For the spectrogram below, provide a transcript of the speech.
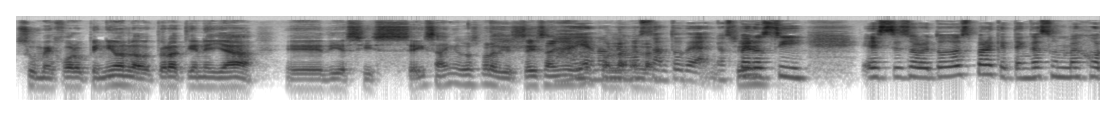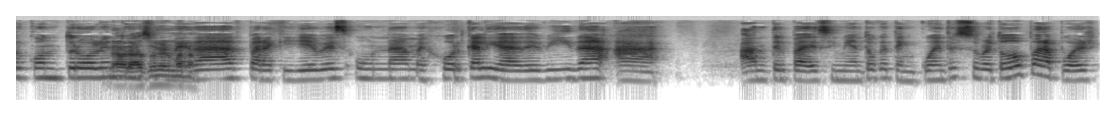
su mejor opinión. La doctora tiene ya eh, 16 años, dos para 16 años. ya no hablamos tanto de años, pero sí, este, sobre todo es para que tengas un mejor control en tu enfermedad, para que lleves una mejor calidad de vida a ante el padecimiento que te encuentres, sobre todo para poder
